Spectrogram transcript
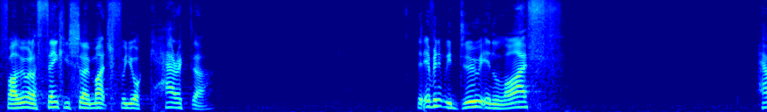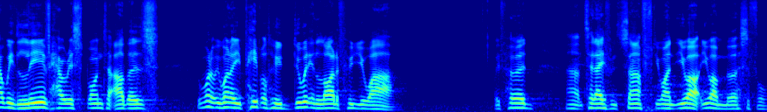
Father, we want to thank you so much for your character. That everything we do in life, how we live, how we respond to others, we want, to, we want to be people who do it in light of who you are. We've heard um, today from Psalm 51 you are, you are merciful.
